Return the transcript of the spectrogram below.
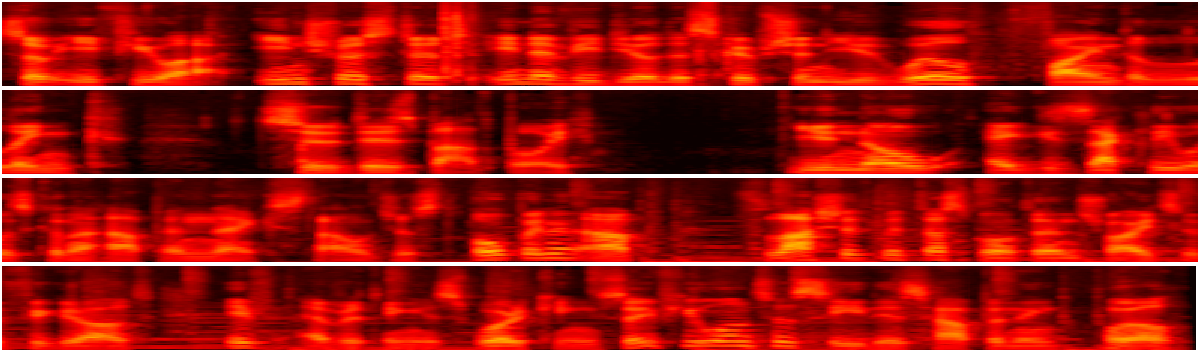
So if you are interested in the video description, you will find a link to this bad boy you know exactly what's gonna happen next. I'll just open it up, flash it with Tasmota and try to figure out if everything is working. So if you want to see this happening, well,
